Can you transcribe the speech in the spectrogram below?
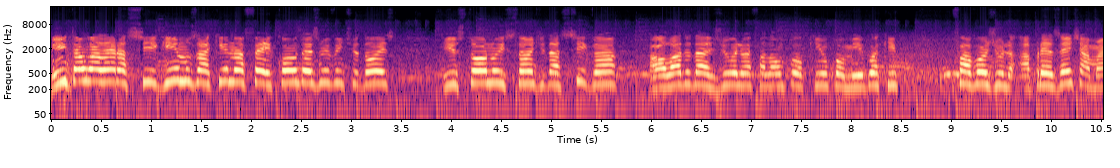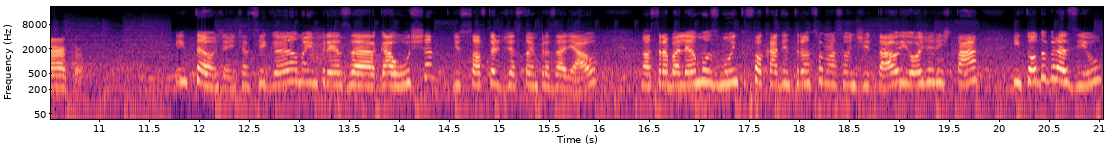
Então galera, seguimos aqui na FEICOM 2022 estou no estande da Cigan ao lado da Júlia, vai falar um pouquinho comigo aqui. Por favor, Júlia, apresente a marca. Então, gente, a Cigan é uma empresa gaúcha de software de gestão empresarial. Nós trabalhamos muito focado em transformação digital e hoje a gente está em todo o Brasil,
